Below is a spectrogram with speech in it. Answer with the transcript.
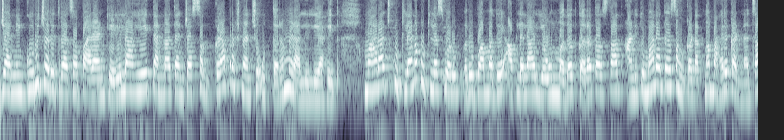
ज्यांनी गुरुचरित्राचं पारायण केलेलं आहे त्यांना त्यांच्या सगळ्या प्रश्नांची उत्तरं मिळालेली आहेत. महाराज कुठल्या ना कुठल्या स्वरूप रूपामध्ये आपल्याला येऊन मदत करत असतात आणि तुम्हाला त्या संकटातनं बाहेर काढण्याचा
